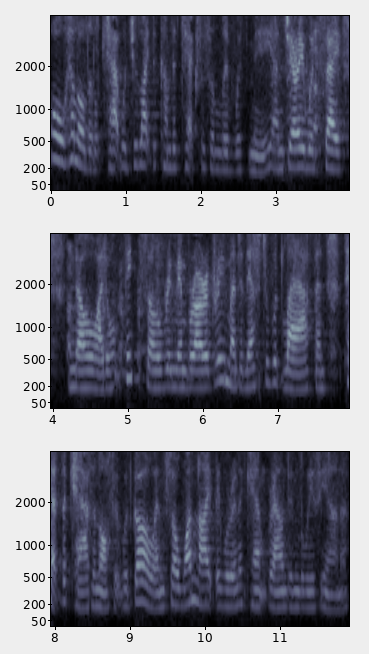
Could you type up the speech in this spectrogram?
oh, hello, little cat, would you like to come to Texas and live with me? And Jerry would say, no, I don't think so. Remember our agreement. And Esther would laugh and pet the cat, and off it would go. And so one night they were in a campground in Louisiana.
